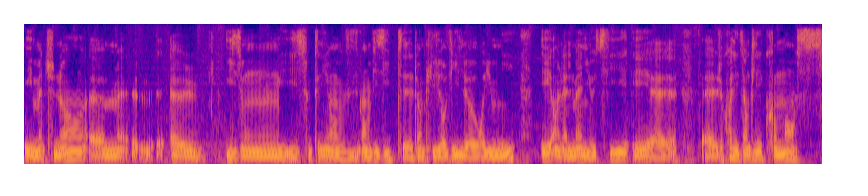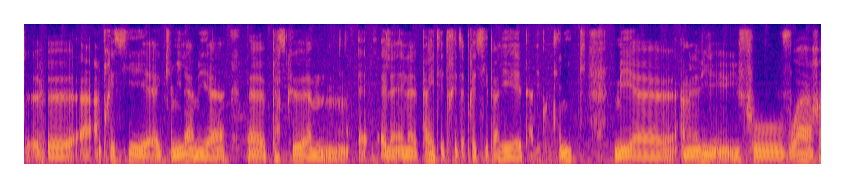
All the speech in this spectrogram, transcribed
et maintenant, euh, ils, ont, ils sont allés en, visite dans plusieurs villes au Royaume-Uni et en Allemagne aussi. Et je crois que les Anglais commencent à apprécier Camilla, mais parce que elle, n'a pas été très appréciée par les, par les Britanniques. Mais à mon avis, il faut voir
